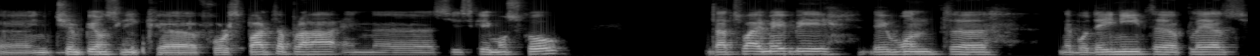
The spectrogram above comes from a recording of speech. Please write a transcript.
in Champions League uh, for Sparta Praha and uh, CSK Moscow. That's why maybe they want, they need players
